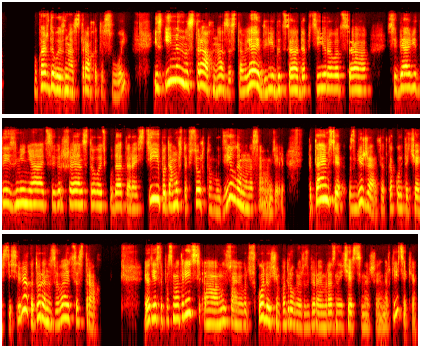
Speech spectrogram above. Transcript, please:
у каждого из нас страх это свой. И именно страх нас заставляет двигаться, адаптироваться, себя видоизменять, совершенствовать, куда-то расти, потому что все, что мы делаем, мы на самом деле пытаемся сбежать от какой-то части себя, которая называется страх. И вот если посмотреть, а, мы с вами вот в школе очень подробно разбираем разные части нашей энергетики,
